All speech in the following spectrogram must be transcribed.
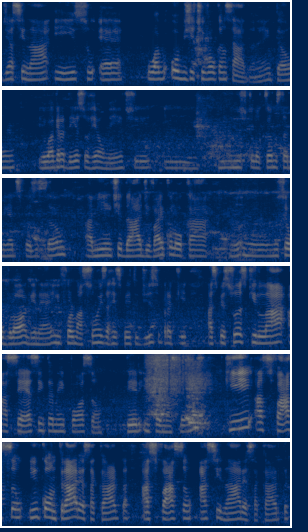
de assinar e isso é o objetivo alcançado, né? Então eu agradeço realmente e, nos colocamos também à disposição. A minha entidade vai colocar no, no, no seu blog né, informações a respeito disso para que as pessoas que lá acessem também possam ter informações que as façam encontrar essa carta, as façam assinar essa carta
